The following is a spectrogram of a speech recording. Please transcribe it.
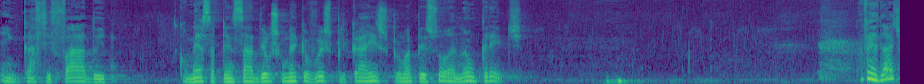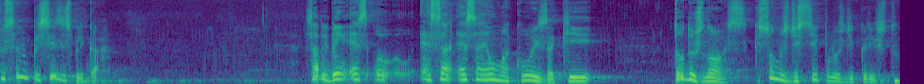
encafifado e começa a pensar: Deus, como é que eu vou explicar isso para uma pessoa não crente? Na verdade, você não precisa explicar. Sabe bem, essa, essa, essa é uma coisa que todos nós, que somos discípulos de Cristo,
